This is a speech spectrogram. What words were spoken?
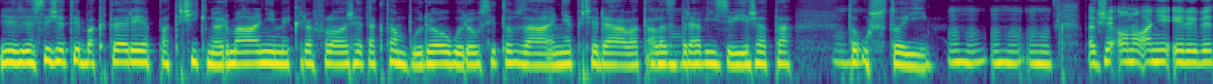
že jestliže ty bakterie patří k normální mikrofloře, tak tam budou, budou si to vzájemně předávat, ale uh-huh. zdraví zvířata uh-huh. to ustojí. Uh-huh, uh-huh. Takže ono ani i kdyby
